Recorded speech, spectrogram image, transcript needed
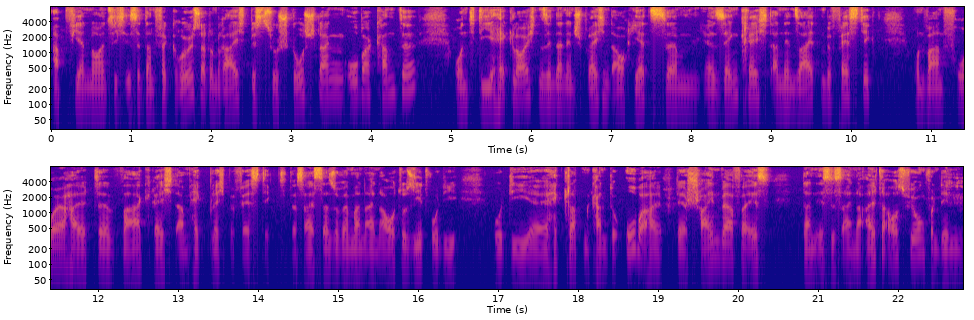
ab 94 ist sie dann vergrößert und reicht bis zur Stoßstangenoberkante und die Heckleuchten sind dann entsprechend auch jetzt ähm, äh, senkrecht an den Seiten befestigt und waren vorher halt äh, waagrecht am Heckblech befestigt. Das heißt also, wenn man ein Auto sieht, wo die, wo die äh, Heckklappenkante oberhalb der Scheinwerfer ist, dann ist es eine alte Ausführung, von denen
